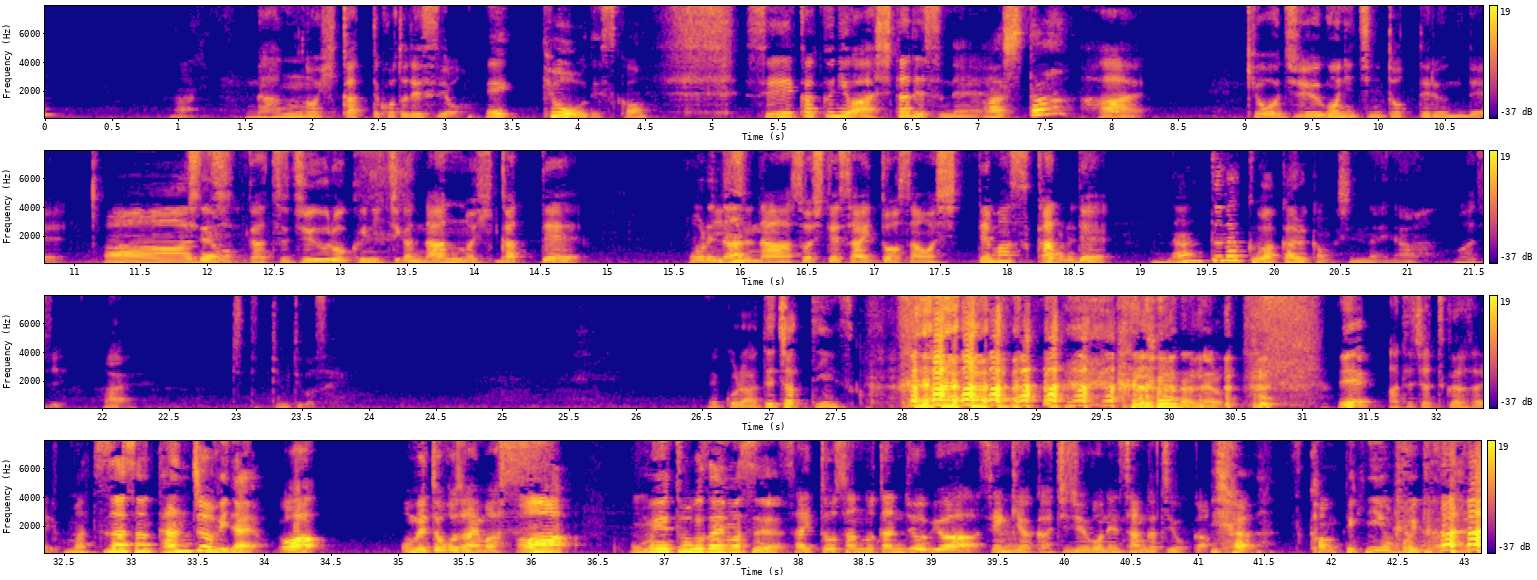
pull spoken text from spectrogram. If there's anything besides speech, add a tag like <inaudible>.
何？何の日かってことですよ。え、今日ですか？正確には明日ですね。明日？はい。今日15日に撮ってるんであー、でも、7月16日が何の日かって俺なリスん、ナーそして斉藤さんは知ってますかっ俺てなんとなくわかるかもしんないな。マジ？はい。ちょっと言ってみてくださいえ、これ当てちゃっていいんですか？<laughs> どうなんだろう。え、当てちゃってくださいよ松田さん誕生日だよ。あおめでとうございますあおめでとうございます。い斉藤さんの誕生日は1985年3月4日、や、完璧に覚えてますね。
